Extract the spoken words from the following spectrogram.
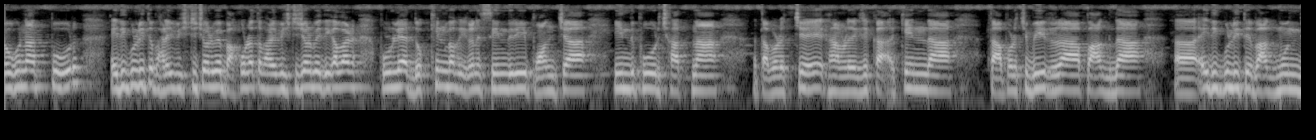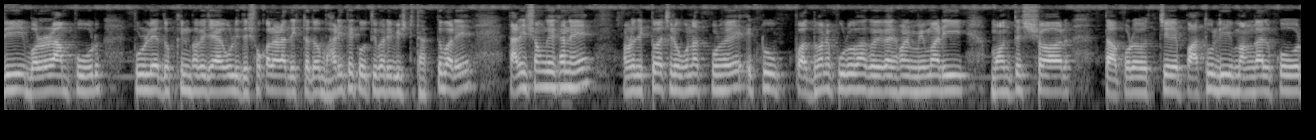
রঘুনাথপুর, এদিকগুলিতে ভারী বৃষ্টি চলবে, বাঁকুড়াতে ভারী বৃষ্টি চলবে, এদিকে আবার পুরুলিয়ার দক্ষিণ ভাগ, এখানে সিন্দ্রি, পঞ্চা, ইন্দপুর, ছাতনা, তারপর হচ্ছে এখানে আমরা দেখছি কেন্দা তারপর হচ্ছে বীররা, পাগদা এই দিকগুলিতে বাঘমন্দি বলরামপুর পুরুলিয়ার দক্ষিণ ভাগের জায়গাগুলিতে সকালবেলা দিকটাতেও ভারী থেকে অতি ভারী বৃষ্টি থাকতে পারে। তারই সঙ্গে এখানে আমরা দেখতে পাচ্ছি রঘুনাথপুর হয়ে একটু বর্ধমানের পূর্বভাগ হয়ে গেছে মেমারি, মন্তেশ্বর, তারপরে হচ্ছে পাতুলি, মাঙ্গালকোট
